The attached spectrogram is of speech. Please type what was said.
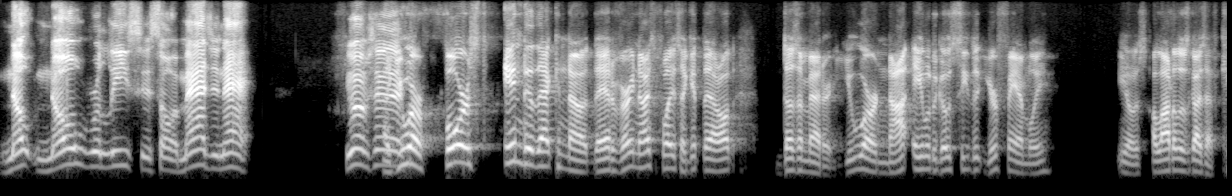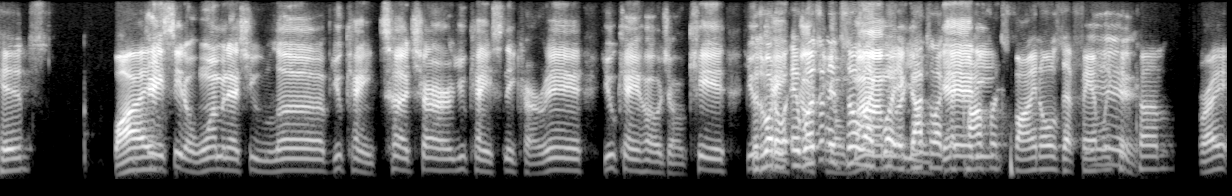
no no releases. So imagine that. You know what I'm saying? Like you are forced into that. Now they had a very nice place. I get that. All doesn't matter. You are not able to go see the, your family. You know, a lot of those guys have kids. Why? You can't see the woman that you love. You can't touch her. You can't sneak her in. You can't hold your kid. You what it wasn't until like what it got to like the conference finals that family Yeah. could come. Right?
